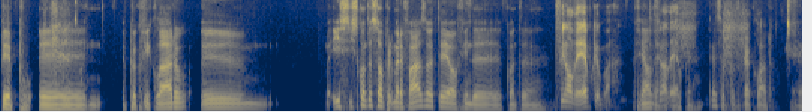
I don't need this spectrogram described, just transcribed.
Pepo, eh, para que fique claro, eh, isto, isto conta só a primeira fase ou até ao fim da conta final da época, pá. final da final da época? Ok. É só para ficar claro. No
